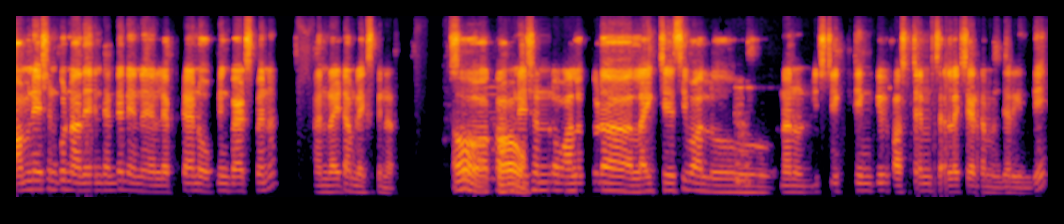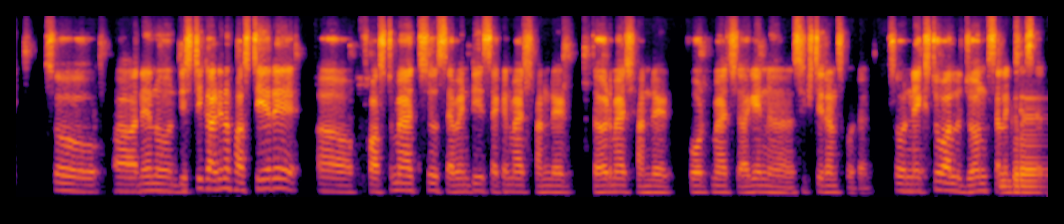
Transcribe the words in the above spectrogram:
కాంబినేషన్ కూడా నాదేంటంటే నేను left hand opening batsmen and right hand leg spinner. So కాంబినేషన్లో వాళ్ళకు కూడా లైక్ చేసి వాళ్ళు నన్ను డిస్ట్రిక్ట్ టీమ్కి ఫస్ట్ టైం సెలెక్ట్ చేయడం జరిగింది. సో నేను డిస్ట్రిక్ట్ ఆడిన ఫస్ట్ ఇయరే first match seventy second match hundred third match hundred fourth match again sixty runs కొట్టాను. సో నెక్స్ట్ వాళ్ళు జోన్ సెలెక్ట్ చేశారు.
